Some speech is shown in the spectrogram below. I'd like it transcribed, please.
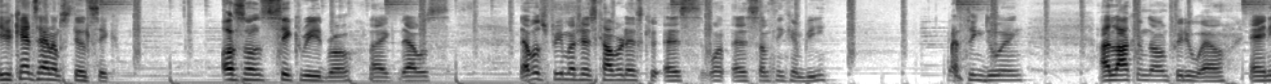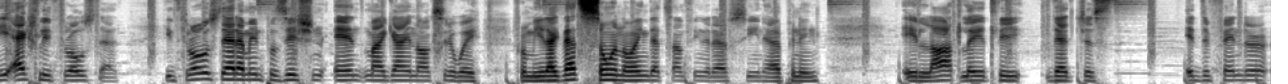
If you can't tell, I'm still sick. Also, sick read, bro. Like that was, that was pretty much as covered as as as something can be. Nothing doing. I lock him down pretty well, and he actually throws that. He throws that I'm in position, and my guy knocks it away from me. Like that's so annoying. That's something that I've seen happening a lot lately. That just a defender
